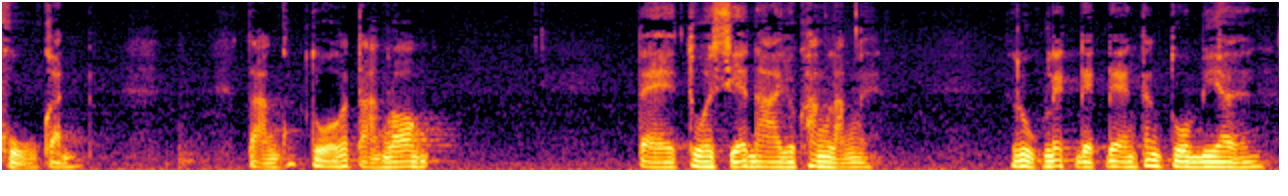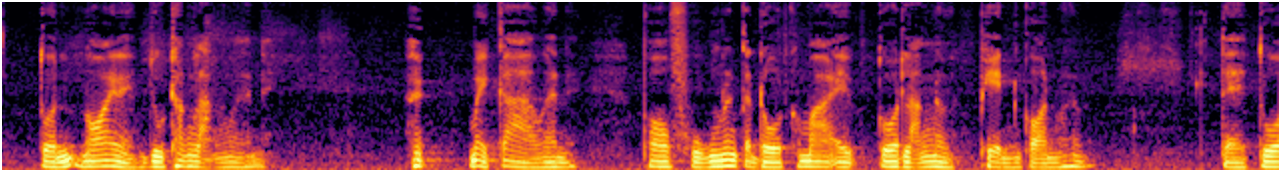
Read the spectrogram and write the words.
ขู่กัน ต่างตัวก็ต่างร้อง แต่ตัวเสียนาอยู่ข้างหลังเลยลูกเล็กเด็กแดงทั้งตัวเมียตัวน้อยเนี่ยอยู่ทางหลังเหมือนกันไม่กล้าเหมือนกัน พอฝูงนั้นกระโดดเข้ามาไอ้ตัวหลังเนี่ยเพ่นก่อนแต่ตัว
